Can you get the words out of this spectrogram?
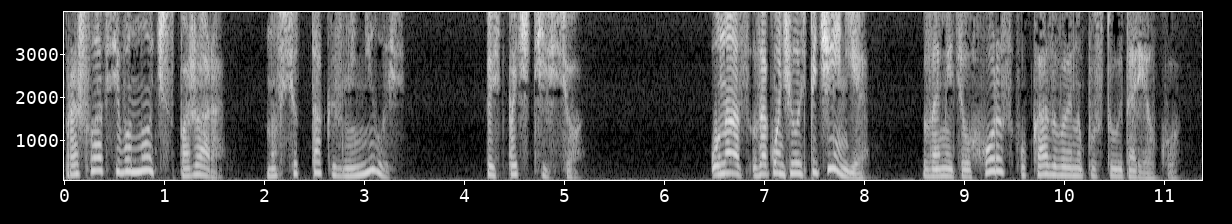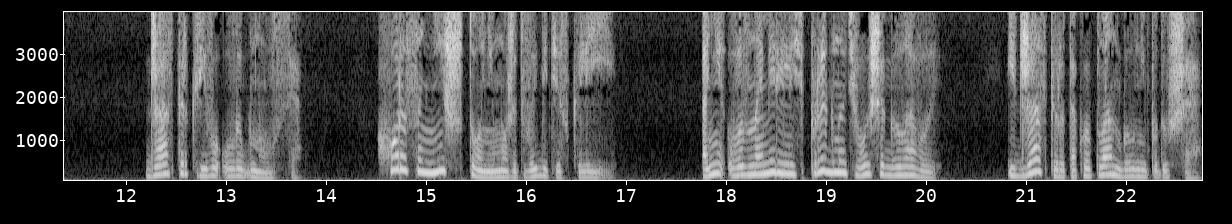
Прошла всего ночь с пожара, но все так изменилось. То есть почти все. «У нас закончилось печенье», — заметил Хорас, указывая на пустую тарелку. Джаспер криво улыбнулся. Хораса ничто не может выбить из колеи. Они вознамерились прыгнуть выше головы, и Джасперу такой план был не по душе.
